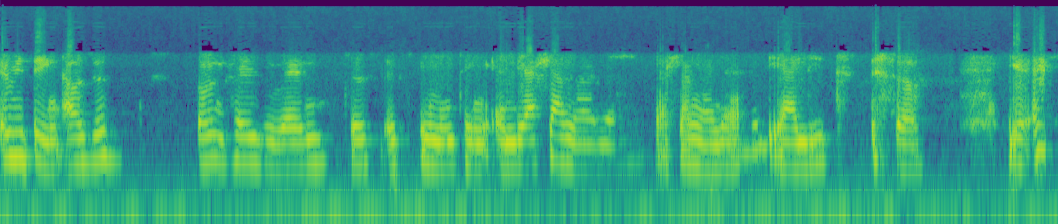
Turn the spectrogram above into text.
everything. I was just going crazy, man. Just experimenting. And yahlangana, yahlangana, yalit. So, yeah.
